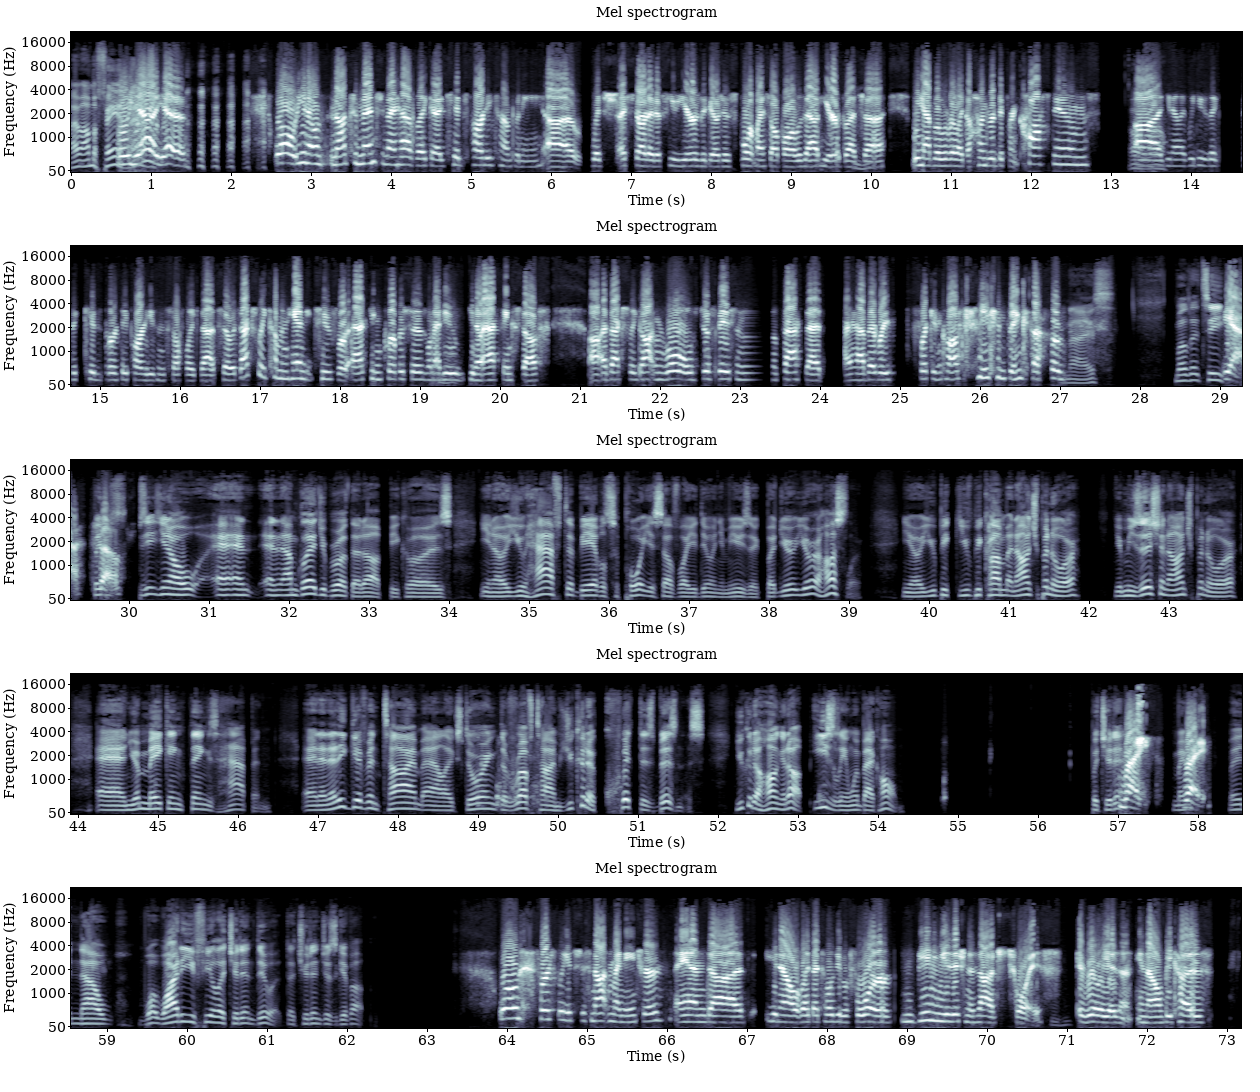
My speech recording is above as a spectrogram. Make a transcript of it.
I'm, I'm a fan. Well, yeah, yeah. well, you know, not to mention I have like a kids party company, uh, which I started a few years ago to support myself while I was out here. But Mhm. uh, we have over like a hundred different costumes. Oh, uh, wow. you know, like we do like the kids' birthday parties and stuff like that. So it's actually come in handy too for acting purposes when I do, you know, acting stuff. Uh, I've actually gotten roles just based on the fact that I have every freaking costume you can think of. Nice. Well, let's see. Yeah. So. see, you know, and and I'm glad you brought that up because you know you have to be able to support yourself while you're doing your music. But you're you're a hustler. You know, you be, you've become an entrepreneur. You're a musician, entrepreneur, and you're making things happen. And at any given time, Alexx, during the rough times, you could have quit this business. You could have hung it up easily and went back home. But you didn't. Right. Maybe- Right. And Now, wh- why do you feel that you didn't do it? That you didn't just give up? Well, firstly, it's just not in my nature, and uh, you know, like I told you before, being a musician is not a choice. It really isn't, you know, because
